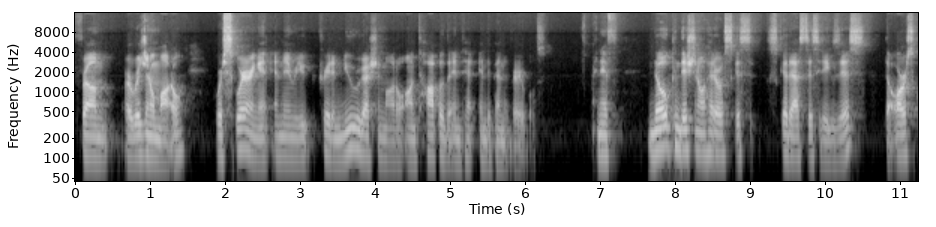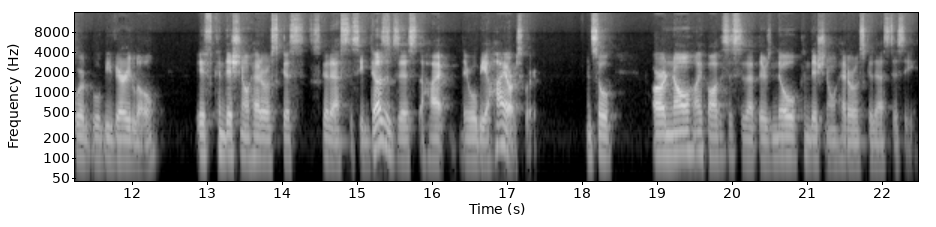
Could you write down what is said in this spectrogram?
from our original model, we're squaring it and then we create a new regression model on top of the in independent variables. And if no conditional heteroskedasticity exists, the R squared will be very low. If conditional heteroskedasticity skedasticity does exist, the high, there will be a high R squared. And so our null hypothesis is that there's no conditional heteroskedasticity,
